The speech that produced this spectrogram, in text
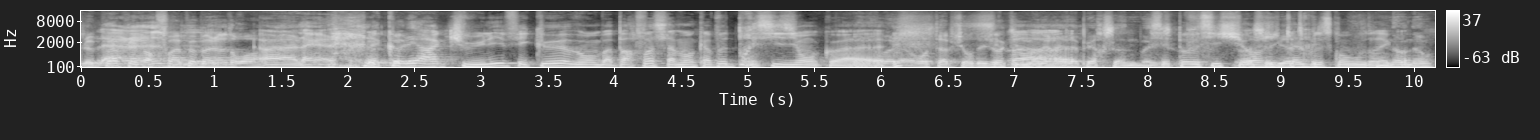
Le La- peuple est parfois un peu maladroit. ah, la, la colère accumulée fait que bon bah parfois ça manque un peu de précision quoi. Voilà, voilà, on tape sur des gens qui ne rien à la personne. Ouais, c'est pas aussi chirurgical que ce qu'on voudrait. Non, quoi. non.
